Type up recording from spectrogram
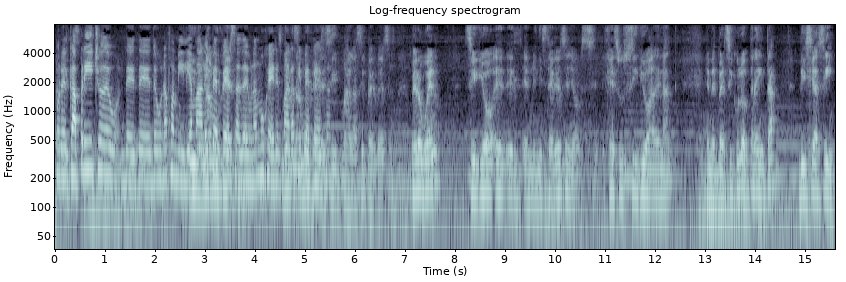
Por el capricho de, una familia mala y perversa, de unas mujeres malas y perversas. Malas y perversas. Pero bueno, siguió el, ministerio del Señor, Jesús siguió adelante. En el versículo 30 dice así,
